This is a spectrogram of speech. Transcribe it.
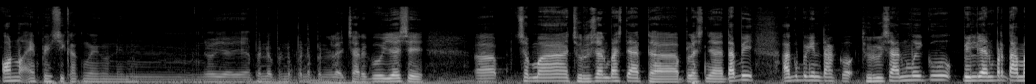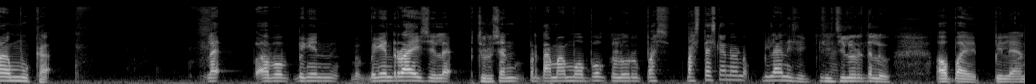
Ono e basic aku ngono iku. Hmm, oh iya iya bener bener bener bener lek jarku ya sih. Eh, semua jurusan pasti ada plusnya. Tapi aku pengen takut jurusanmu itu pilihan pertamamu gak? Lek apa pengen pengen rai sih lek jurusan pertamamu apa keluru pas pas tes kan ono pilihan sih siji loro telu apa ya pilihan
